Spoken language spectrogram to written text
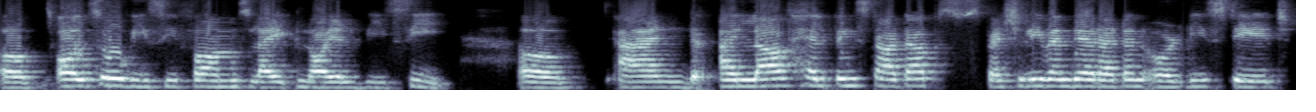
uh, also VC firms like Loyal VC. Uh, and I love helping startups, especially when they're at an early stage.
